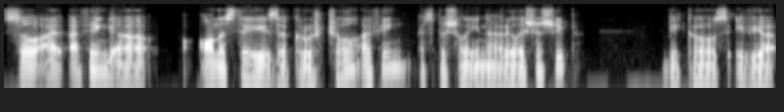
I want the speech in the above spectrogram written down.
So I, I think uh, honesty is uh, crucial, I think, especially in a relationship, because if you are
